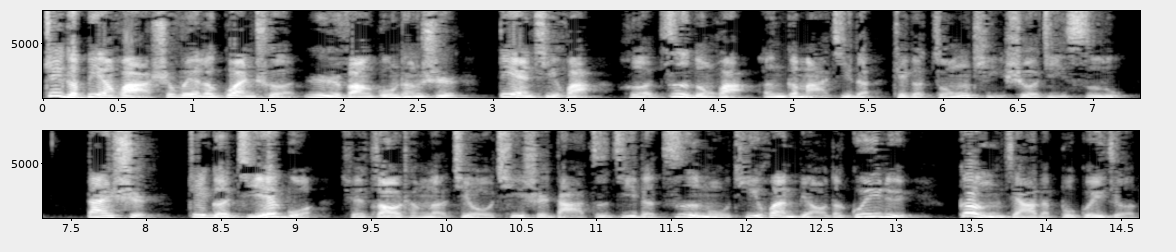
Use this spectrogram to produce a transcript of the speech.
这个变化是为了贯彻日方工程师电气化和自动化恩格玛机的这个总体设计思路。但是这个结果却造成了九七式打字机的字母替换表的规律更加的不规则，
